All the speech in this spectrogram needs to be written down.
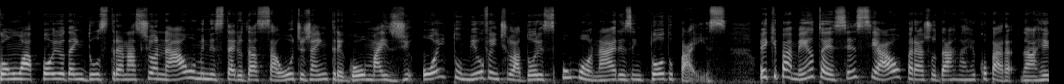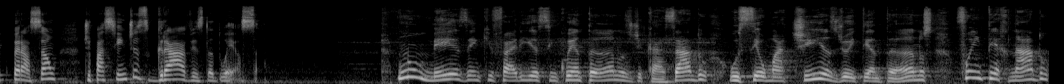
Com o apoio da indústria nacional, o Ministério da Saúde já entregou mais de 8 mil ventiladores pulmonares em todo o país. O equipamento é essencial para ajudar na, recupera na recuperação de pacientes graves da doença. No mês em que faria 50 anos de casado, o seu Matias, de 80 anos, foi internado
